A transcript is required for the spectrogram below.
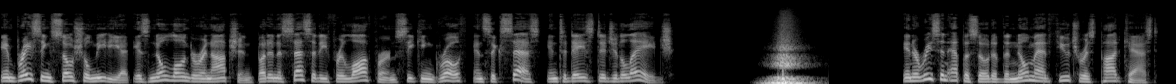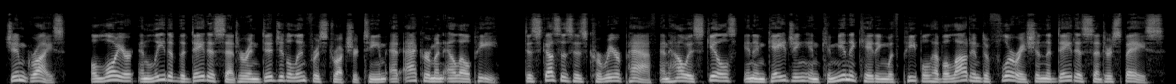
Embracing social media is no longer an option but a necessity for law firms seeking growth and success in today's digital age. In a recent episode of the Nomad Futurist podcast, Jim Grice, a lawyer and lead of the data center and digital infrastructure team at Akerman LLP, discusses his career path and how his skills in engaging and communicating with people have allowed him to flourish in the data center space.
